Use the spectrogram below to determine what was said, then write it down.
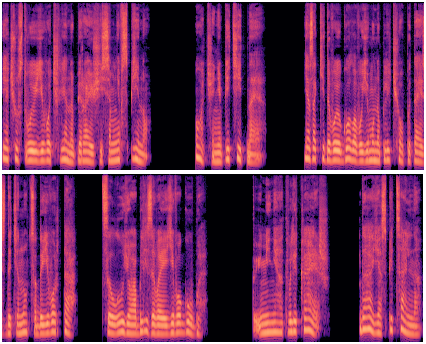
Я чувствую его член, упирающийся мне в спину. Очень аппетитная. Я закидываю голову ему на плечо, пытаясь дотянуться до его рта. Целую, облизывая его губы. «Ты меня отвлекаешь?» «Да, я специально».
